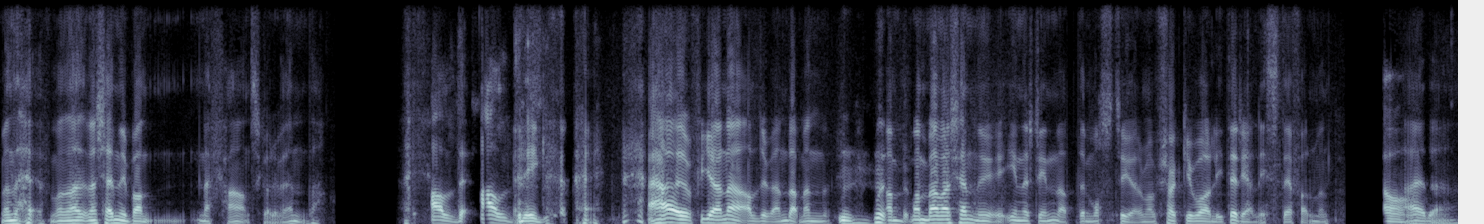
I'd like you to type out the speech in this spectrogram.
Men man, man känner ju bara, när fan ska det vända? Aldrig. aldrig. Jag får gärna aldrig vända, men mm. man, man, man, känner ju innerst inne att det måste göra. Man försöker ju vara lite realist i alla fall. Men ja. nej, det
